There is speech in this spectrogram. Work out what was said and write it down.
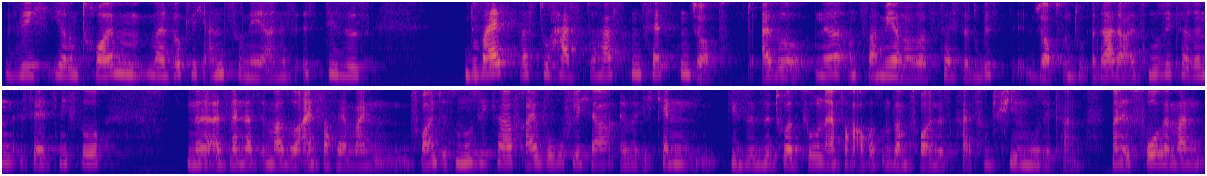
sich ihren Träumen mal wirklich anzunähern. Es ist dieses, du weißt, was du hast. Du hast einen festen Job. Also, ne, und zwar mehrere feste. Du bist Jobs und du, gerade als Musikerin ist ja jetzt nicht so, ne, als wenn das immer so einfach wäre. Mein Freund ist Musiker, Freiberuflicher. Also ich kenne diese Situation einfach auch aus unserem Freundeskreis von vielen Musikern. Man ist froh, wenn man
